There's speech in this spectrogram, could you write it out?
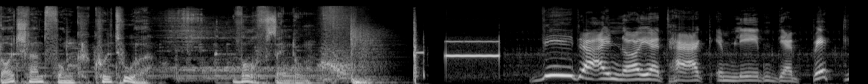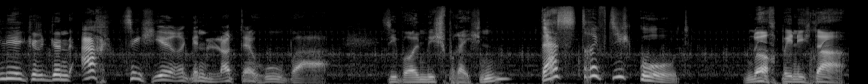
Deutschlandfunk Kultur Wurfsendung Wieder ein neuer Tag im Leben der bettlägerigen 80-jährigen Lotte Huber. Sie wollen mich sprechen? Das trifft sich gut. Noch bin ich da.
